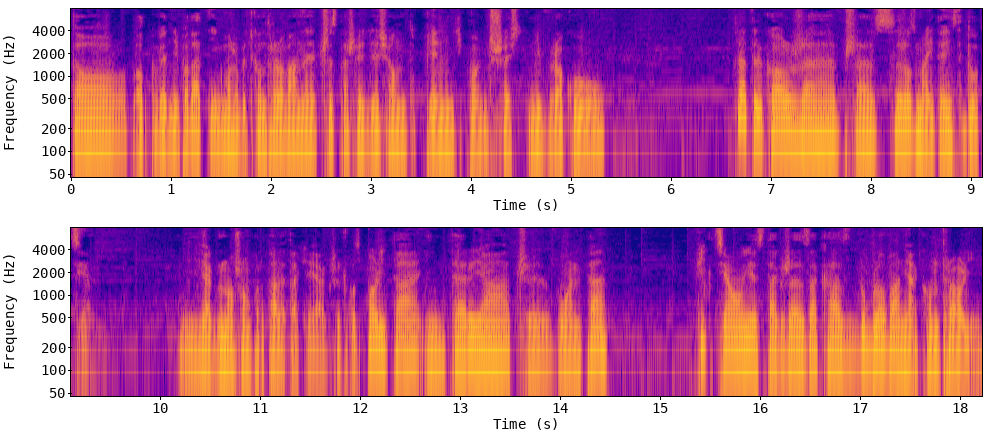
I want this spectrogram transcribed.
to odpowiedni podatnik może być kontrolowany 365 bądź 6 dni w roku. Tyle tylko, że przez rozmaite instytucje. Jak donoszą portale takie jak Rzeczpospolita, Interia czy WNP, Fikcją jest także zakaz dublowania kontroli.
